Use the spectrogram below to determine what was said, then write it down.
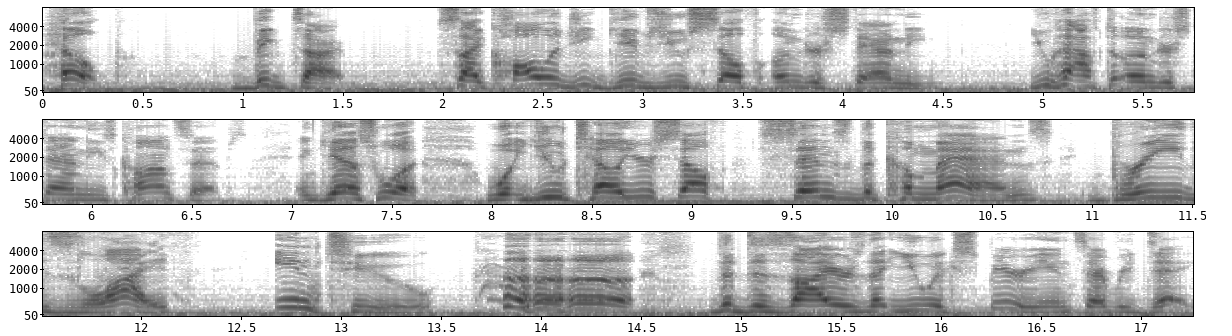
help big time. Psychology gives you self understanding. You have to understand these concepts. And guess what? What you tell yourself sends the commands, breathes life into the desires that you experience every day.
